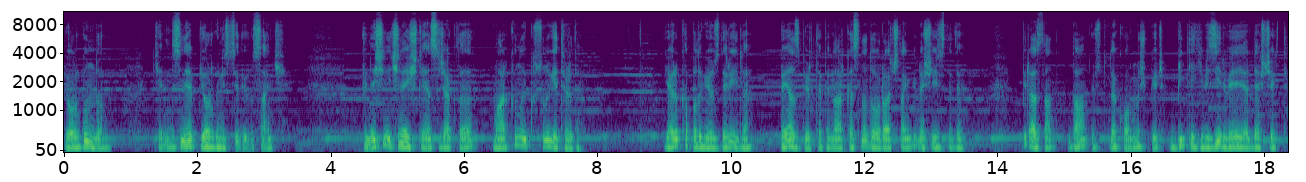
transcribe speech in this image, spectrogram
Yorgundu. Kendisini hep yorgun hissediyordu sanki. Güneşin içine işleyen sıcaklığı Mark'ın uykusunu getirdi. Yarı kapalı gözleriyle beyaz bir tepenin arkasına doğru açılan güneşi izledi. Birazdan dağın üstüne konmuş bir bilye gibi zirveye yerleşecekti.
